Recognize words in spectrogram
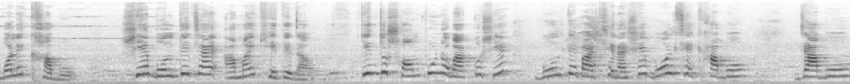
বলে, খাব। সে বলতে চায়, আমায় খেতে দাও। কিন্তু সম্পূর্ণ বাক্য সে বলতে পারছে না। সে বলছে, খাব, যাব।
